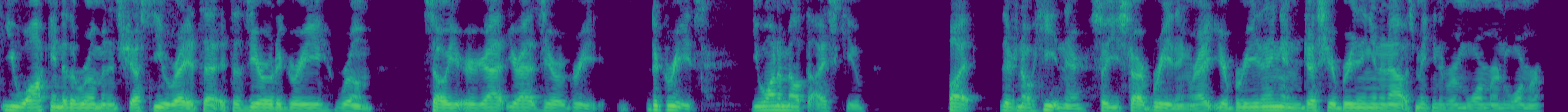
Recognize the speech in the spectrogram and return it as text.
you walk into the room and it's just you, right? It's a it's a zero degree room. So you're at you're at zero degree degrees. You want to melt the ice cube, but there's no heat in there. So you start breathing, right? You're breathing and just your breathing in and out is making the room warmer and warmer.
